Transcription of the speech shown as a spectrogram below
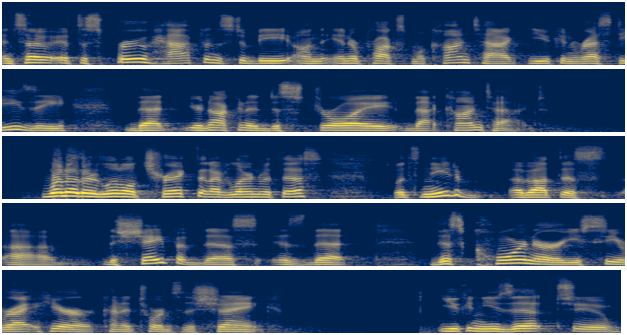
And so if the sprue happens to be on the interproximal contact, you can rest easy that you're not going to destroy that contact. One other little trick that I've learned with this What's neat about this, uh, the shape of this is that this corner you see right here, kind of towards the shank, you can use it to,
